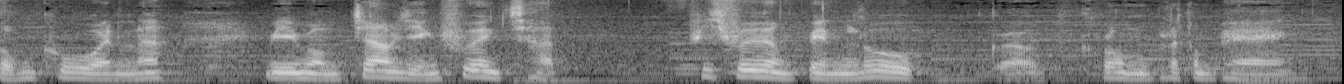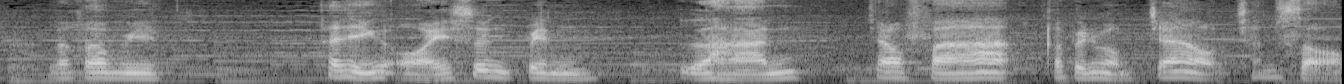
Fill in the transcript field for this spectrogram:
สมควรนะมีหม่อมเจ้าหญิงเฟื่องฉัดพี่เฟื่องเป็นลูกกรมพระกำแพง แล้วก็มี ท่านหญิงอ๋อยซึ่งเป็นหลานเจ้าฟ้าก็เป็นหม่อมเจ้าชั้นสอง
